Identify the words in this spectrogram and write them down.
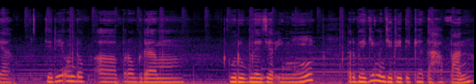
Ya. Jadi untuk uh, program guru belajar ini terbagi menjadi tiga tahapan.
